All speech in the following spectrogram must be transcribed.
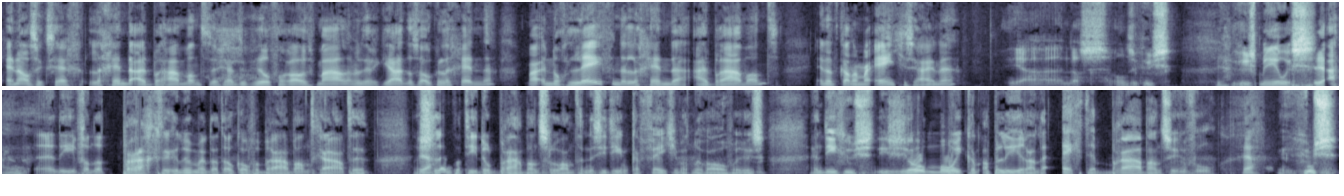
En als ik zeg legende uit Brabant, zeg je natuurlijk Wil van Roosmalen. Dan zeg ik ja, dat is ook een legende. Maar een nog levende legende uit Brabant. En dat kan er maar eentje zijn, hè? Ja, en dat is onze Guus. Guus Meeuwis. Ja. Eh, die van dat prachtige nummer dat ook over Brabant gaat. Hè? Dan Ja. slentert hij door het Brabantse land en dan ziet hij een cafeetje wat nog over is. En die Guus die zo mooi kan appelleren aan de echte Brabantse gevoel. Ja. Guus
